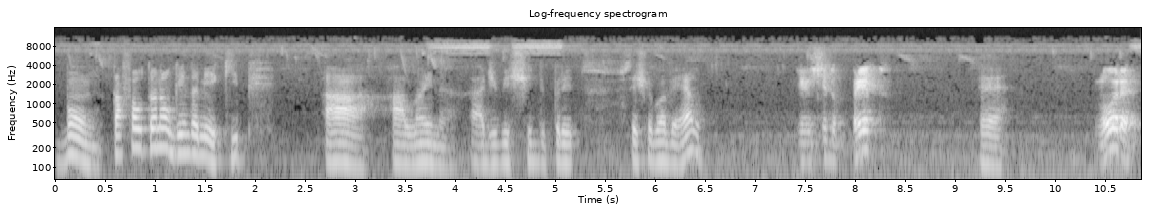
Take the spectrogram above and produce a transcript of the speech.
Bom, tá faltando alguém da minha equipe. A, a Laina, a de vestido preto. Você chegou a ver ela? De vestido preto? É. Loura?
